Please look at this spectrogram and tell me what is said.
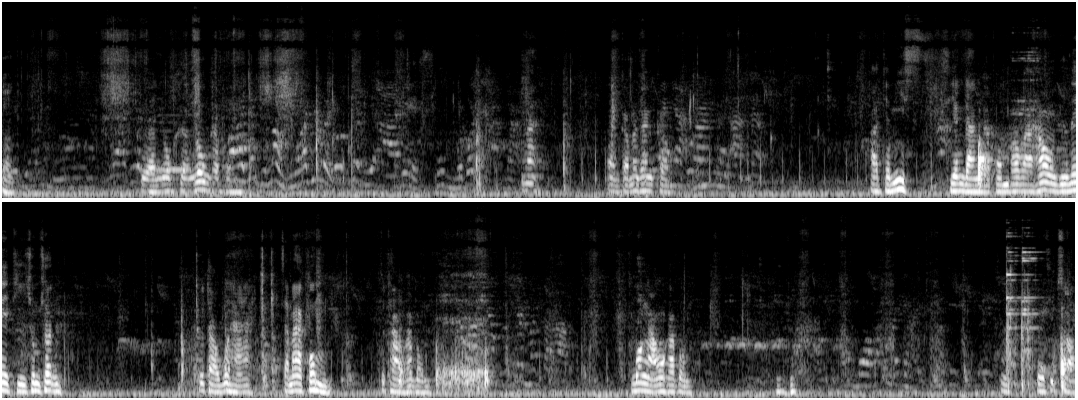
ตอนเครื่องยกเครื่องลงครับผม นะตามกลับมาทางเก่า อาจจะมีเสียงดังครับผมเพราะว่าเฮาอยู่ในที่ชุมชน ผู้เฒ่าผู้หาสมาคมผู้เฒ่าครับผมบ่เหงาครับผมอืมเจอสิบสอง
